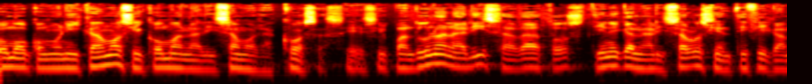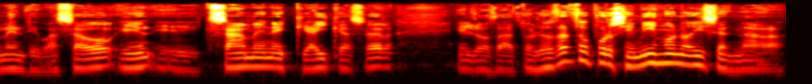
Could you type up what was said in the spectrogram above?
cómo comunicamos y cómo analizamos las cosas. Es decir, cuando uno analiza datos, tiene que analizarlos científicamente, basado en eh, exámenes que hay que hacer en los datos. Los datos por sí mismos no dicen nada.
